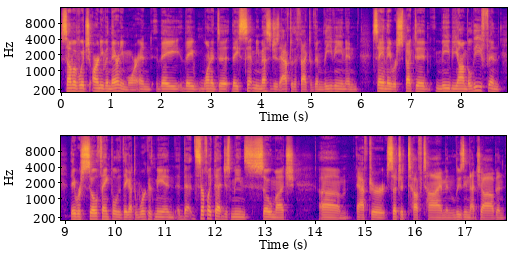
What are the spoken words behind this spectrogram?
some of which aren't even there anymore and they they wanted to they sent me messages after the fact of them leaving and saying they respected me beyond belief and they were so thankful that they got to work with me and that stuff like that just means so much um, after such a tough time and losing that job and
